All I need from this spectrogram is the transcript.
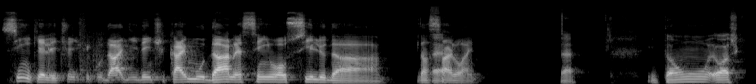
Sim, que ele tinha dificuldade de identificar e mudar, né, sem o auxílio da, da é. sideline. Então, eu acho que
